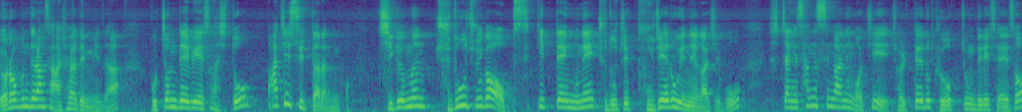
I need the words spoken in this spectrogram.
여러분들 항상 아셔야 됩니다. 고점 대비해서 다시 또 빠질 수 있다는 거. 지금은 주도주가 없기 때문에 주도주의 부재로 인해 가지고 시장이 상승하는 거지 절대로 그 업종들에 대해서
